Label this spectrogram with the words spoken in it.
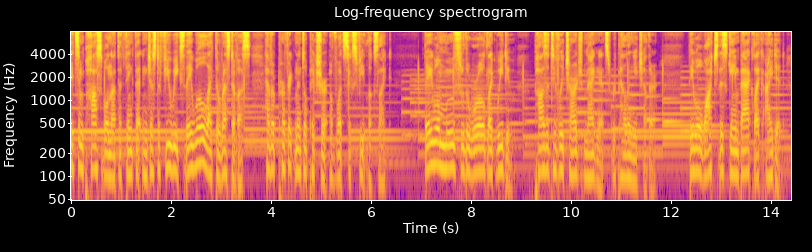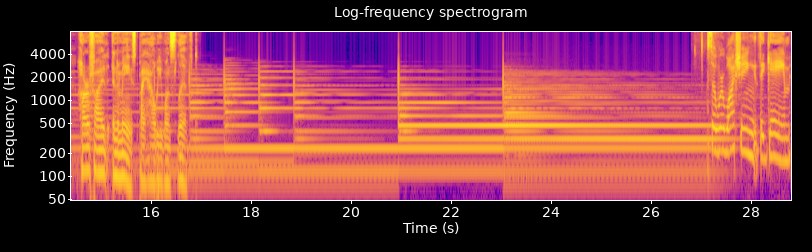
It's impossible not to think that in just a few weeks they will, like the rest of us, have a perfect mental picture of what six feet looks like. They will move through the world like we do, positively charged magnets repelling each other. They will watch this game back like I did, horrified and amazed by how we once lived. Watching the game.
